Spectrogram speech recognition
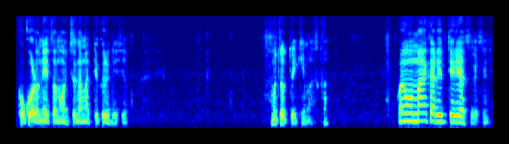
心ネタの方に繋がってくるでしょ。もうちょっといきますか。これも前から言ってるやつですね。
